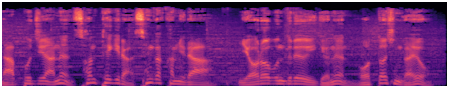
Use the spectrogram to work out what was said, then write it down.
나쁘지 않은 선택이라 생각합니다. 여러분들의 의견은 어떠신가요?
